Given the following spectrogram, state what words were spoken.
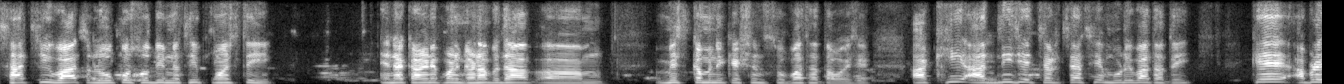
સાચી વાત લોકો સુધી નથી પહોંચતી. એના કારણે પણ ઘણા બધા મિસકમ્યુનિકેશન ઊભા થતા હોય છે. આખી આજની જે ચર્ચા છે મૂળ વાત હતી કે આપણે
